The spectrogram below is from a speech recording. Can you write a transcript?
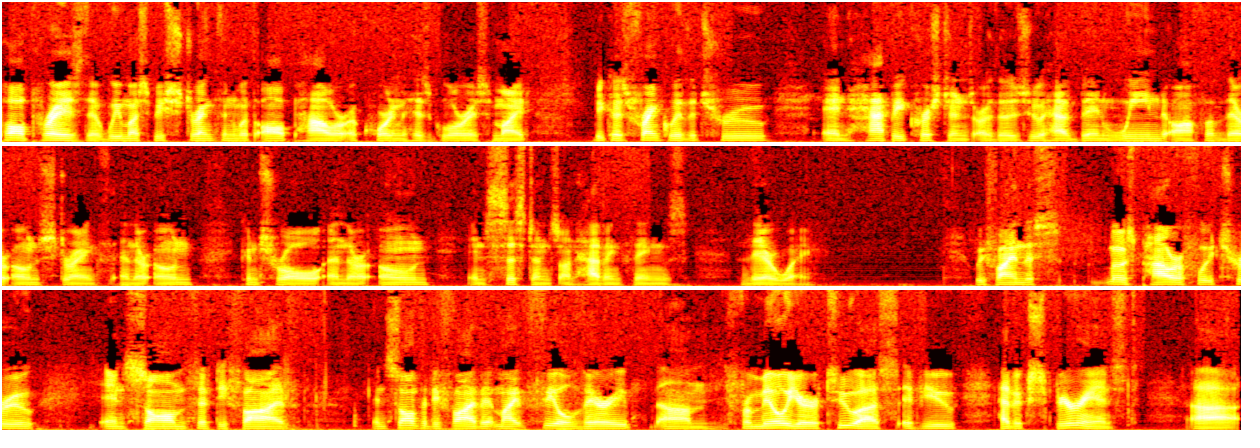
Paul prays that we must be strengthened with all power according to his glorious might, because frankly, the true and happy Christians are those who have been weaned off of their own strength and their own control and their own insistence on having things their way. We find this most powerfully true in Psalm 55. In Psalm 55, it might feel very um, familiar to us if you have experienced uh,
